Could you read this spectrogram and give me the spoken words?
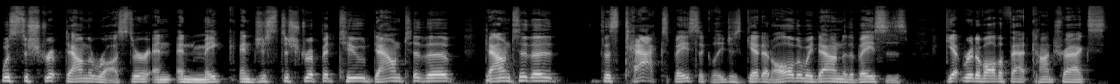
was to strip down the roster and and make and just to strip it to down to the down to the this tax basically, just get it all the way down to the bases, get rid of all the fat contracts,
